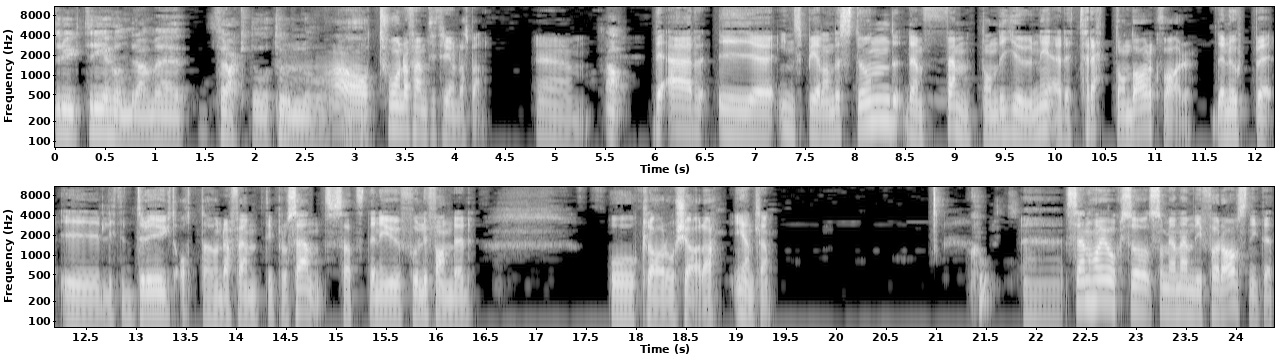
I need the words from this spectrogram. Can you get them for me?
Drygt 300 med frakt och tull och... Ja, 250-300 spänn. Ehm, Ja. Det är i eh, inspelande stund den 15 juni är det 13 dagar kvar. Den är uppe i lite drygt 850 procent så att den är ju fully funded och klar att köra egentligen. Coolt. Eh, sen har ju också, som jag nämnde i förra avsnittet,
